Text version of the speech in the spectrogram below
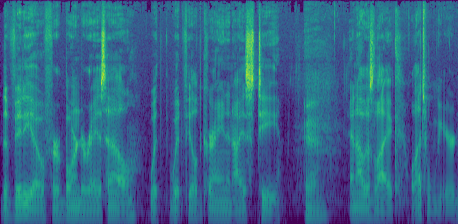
the video for Born to Raise Hell with Whitfield Crane and Ice T. Yeah. And I was like, well, that's weird.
